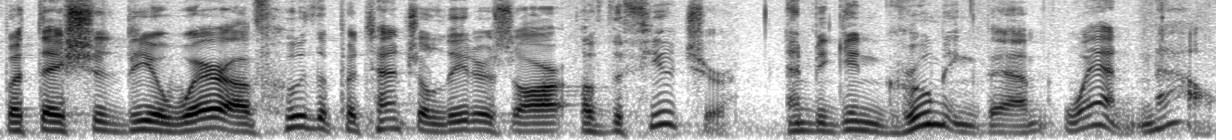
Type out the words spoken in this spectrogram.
but they should be aware of who the potential leaders are of the future and begin grooming them when? Now.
